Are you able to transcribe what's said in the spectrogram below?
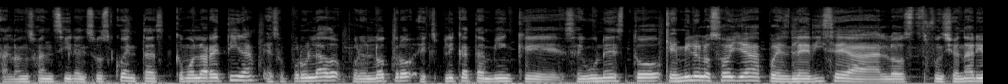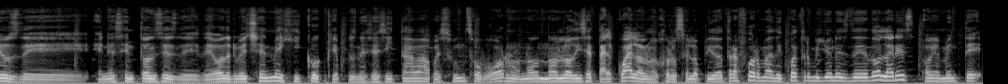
Alonso Ancira en sus cuentas, cómo lo retira, eso por un lado, por el otro explica también que según esto, que Emilio Lozoya pues le dice a los funcionarios de en ese entonces de, de Odebrecht en México que pues necesitaba pues un soborno, no, no lo dice tal cual, a lo mejor se lo pide de otra forma, de 4 millones de dólares, obviamente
